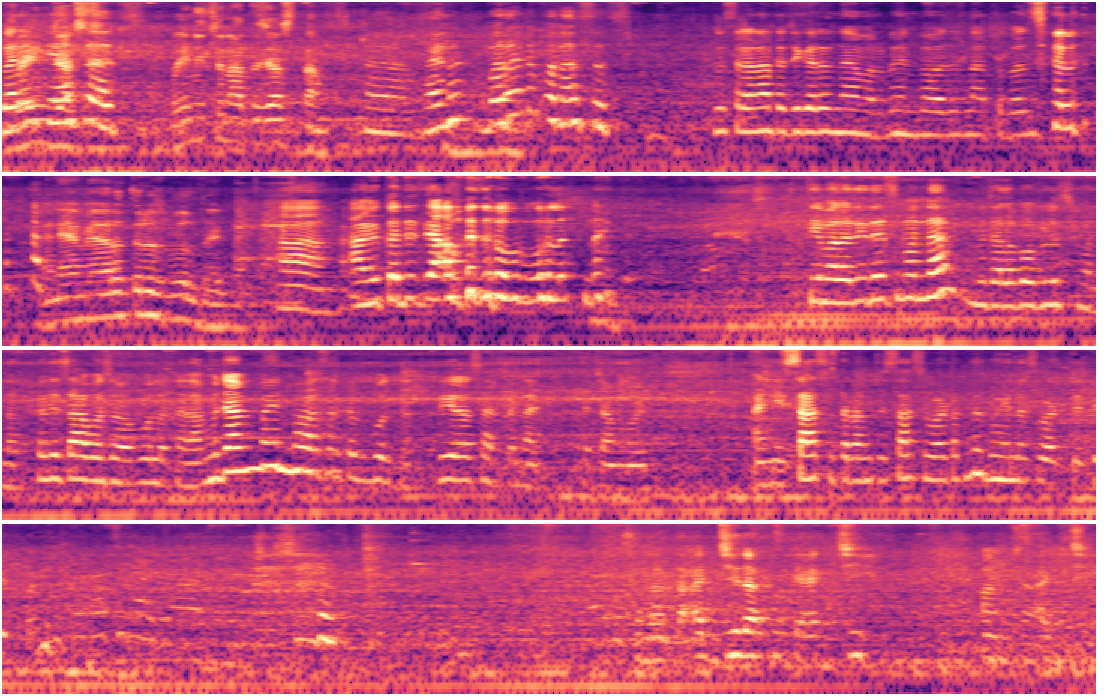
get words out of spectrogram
बरं आहे की असंच? बहिणीचं नातं जास्त आमचं. हा, आहे ना? बरं आहे ना पण असंच. दुसऱ्या नात्याची गरज नाही आम्हाला बहीण भावाचं नातं बस झालं. आणि आम्ही आरोतरच बोलतोय हा आम्ही कधीच आवाज बोलत नाही. ती मला दिदेच म्हणणार मी त्याला बबलूच म्हणणार. कधीच आवाज बोलत नाही. म्हणजे आम्ही बहीण भावासारखंच बोलतो. दिरासारखं नाही त्याच्यामुळे. आणि सासू तर आमची सासू वाटत नाही बहीणच वाटते ती पण. चला आता आजी दाखवते आजी. आमच्या आजी.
